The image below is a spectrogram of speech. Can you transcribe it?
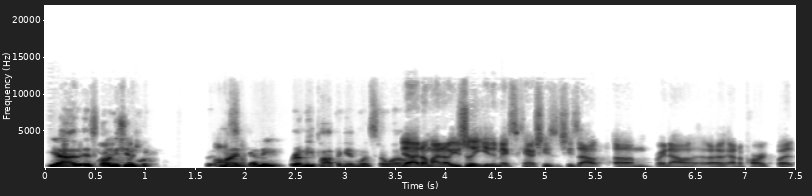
Yeah, as long as you don't, Awesome. Mind Remy Remy popping in once in a while. Yeah, I don't mind. I usually Eden makes a camera. She's she's out um, right now uh, at a park, but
